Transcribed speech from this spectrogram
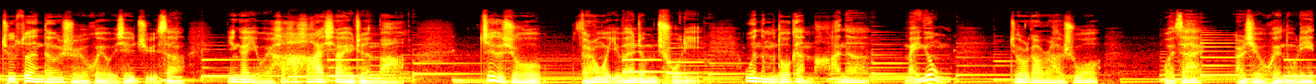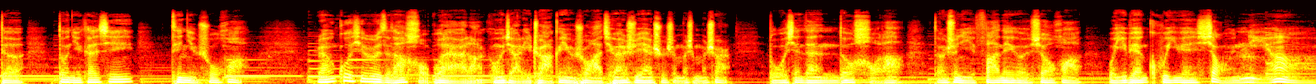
就算当时会有一些沮丧。应该也会哈哈哈哈笑一阵吧。这个时候，反正我一般这么处理。问那么多干嘛呢？没用，就是告诉他说我在，而且我会努力的逗你开心，听你说话。然后过些日子他好过来了，跟我讲了一句话，跟你说啊，前段时间是什么什么事儿。不过现在都好了。当时你发那个笑话，我一边哭一边笑。你啊，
